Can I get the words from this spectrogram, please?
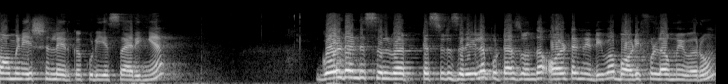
காம்பினேஷனில் இருக்கக்கூடிய சாரீங்க கோல்டு அண்ட் சில்வர் டெஸ்ட் சரியில் புட்டாஸ் வந்து ஆல்டர்னேட்டிவாக பாடி ஃபுல்லாமே வரும்.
